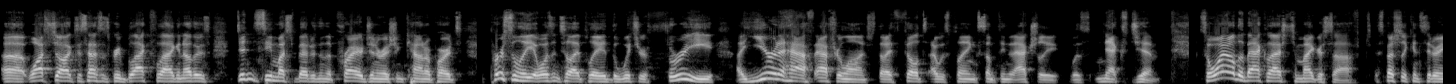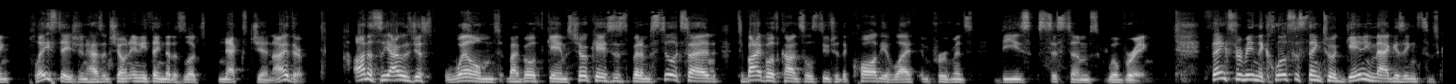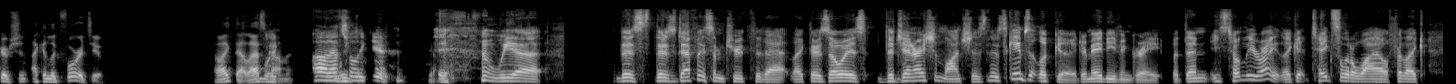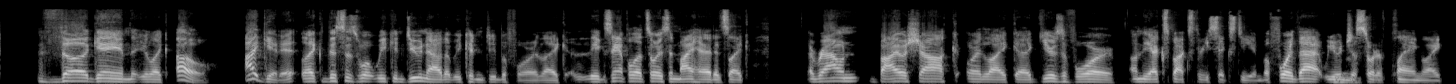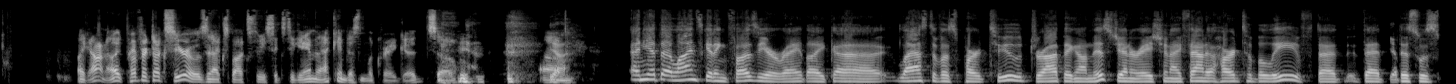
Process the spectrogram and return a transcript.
Uh, Watch Dogs, Assassin's Creed Black Flag, and others didn't seem much better than the prior generation counterparts. Personally, it wasn't until I played The Witcher 3 a year and a half after launch that I felt I was playing something that actually was next gen. So, why all the backlash to Microsoft, especially considering PlayStation hasn't shown anything that has looked next gen either? Honestly, I was just whelmed by both games showcases, but I'm still excited to buy both consoles due to the quality of life improvements these systems will bring. Thanks for being the closest thing to a gaming magazine subscription I can look forward to. I like that last Wait. comment. Oh, that's really cute. we uh there's there's definitely some truth to that. Like there's always the generation launches and there's games that look good or maybe even great, but then he's totally right. Like it takes a little while for like the game that you're like, "Oh, I get it. Like this is what we can do now that we couldn't do before." Like the example that's always in my head is like around BioShock or like uh, Gears of War on the Xbox 360 and before that we were Mhm. just sort of playing like like I don't know, like Perfect Dark Zero is an Xbox 360 game and that game doesn't look very good. So Yeah. um, And yet that line's getting fuzzier, right? Like uh Last of Us Part 2 dropping on this generation, I found it hard to believe that that Yep. this was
